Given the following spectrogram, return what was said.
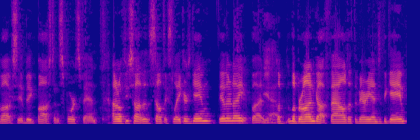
obviously a big Boston sports fan. I don't know if you saw the Celtics Lakers game the other night, but Yeah. Le- LeBron got fouled at the very end of the game.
